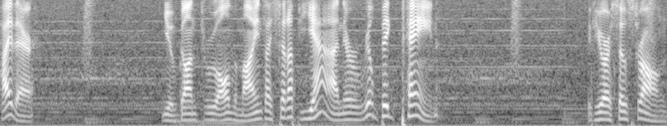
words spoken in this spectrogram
Hi there. You have gone through all the mines I set up? Yeah, and they're a real big pain. If you are so strong,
